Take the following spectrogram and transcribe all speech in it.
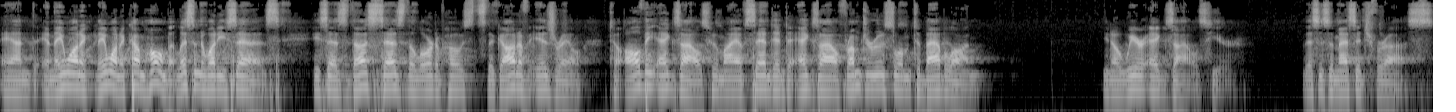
and, and they want to, they want to come home. But listen to what he says. He says, Thus says the Lord of hosts, the God of Israel, to all the exiles whom I have sent into exile from Jerusalem to Babylon. You know, we're exiles here. This is a message for us.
